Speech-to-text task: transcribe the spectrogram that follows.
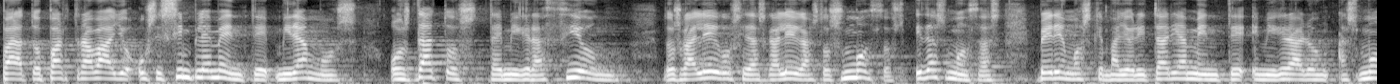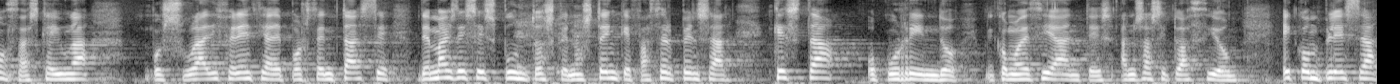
para topar traballo ou se simplemente miramos os datos da emigración dos galegos e das galegas, dos mozos e das mozas, veremos que maioritariamente emigraron as mozas, que hai unha pois, a diferencia de porcentaxe de máis de 6 puntos que nos ten que facer pensar que está ocurrindo. E como decía antes, a nosa situación é complexa,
